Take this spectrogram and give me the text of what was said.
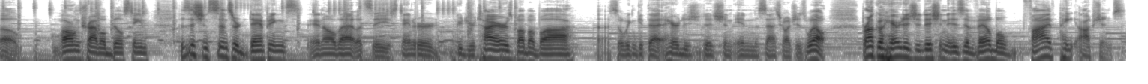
uh, long travel Bilstein position sensor dampings and all that. Let's see, standard Goodyear tires, blah blah blah. So we can get that Heritage Edition in the Sasquatch as well. Bronco Heritage Edition is available five paint options.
